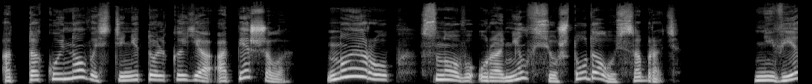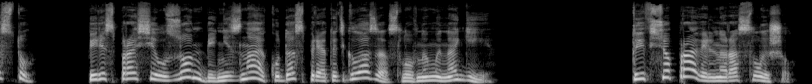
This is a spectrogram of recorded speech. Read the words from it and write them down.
От такой новости не только я опешила, но и Роб снова уронил все, что удалось собрать. «Невесту?» — переспросил зомби, не зная, куда спрятать глаза, словно мы ноги. «Ты все правильно расслышал.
